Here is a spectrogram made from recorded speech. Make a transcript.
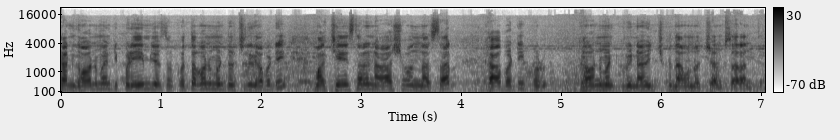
కానీ గవర్నమెంట్ ఇప్పుడు ఏం చేస్తారు? కొత్త గవర్నమెంట్ వచ్చింది కాబట్టి మాకు చేస్తారని ఆశ ఉన్నది సార్? కాబట్టి ఇప్పుడు గవర్నమెంట్కి వినవించుకుందామని వచ్చాం సార్. అంతే.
